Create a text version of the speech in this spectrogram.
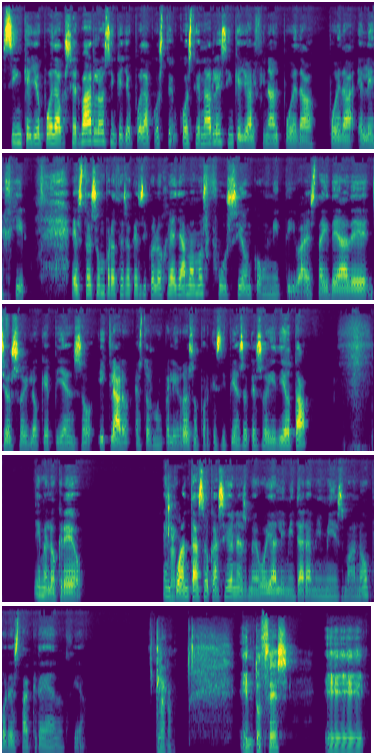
sin que yo pueda observarlo, sin que yo pueda cuestionarlo y sin que yo al final pueda pueda elegir. Esto es un proceso que en psicología llamamos fusión cognitiva, esta idea de yo soy lo que pienso. Y claro, esto es muy peligroso porque si pienso que soy idiota y me lo creo, ¿en cuántas ocasiones me voy a limitar a mí misma ¿no? por esta creencia? Claro. Entonces, eh,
